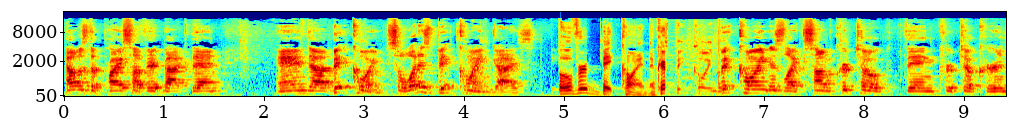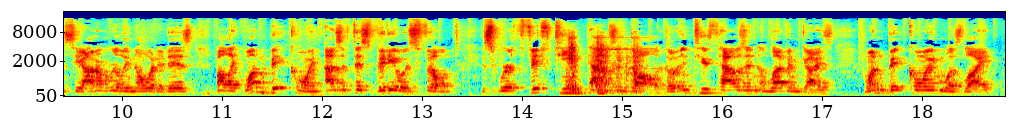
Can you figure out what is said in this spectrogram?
That was the price of it back then. And uh, Bitcoin. So what is Bitcoin, guys? Over Bitcoin. The Bitcoin. Bitcoin is like some crypto thing, cryptocurrency. I don't really know what it is, but like one Bitcoin, as of this video is filmed, is worth fifteen thousand dollars. So in 2011, guys, one Bitcoin was like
